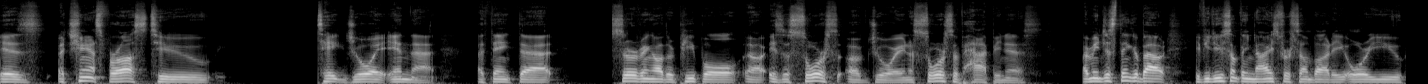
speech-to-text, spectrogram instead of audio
is a chance for us to take joy in that. I think that serving other people uh, is a source of joy and a source of happiness. I mean, just think about if you do something nice for somebody or you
